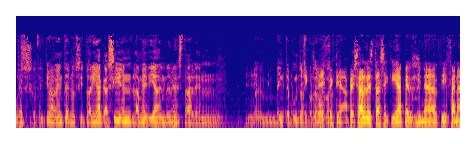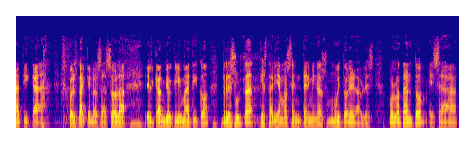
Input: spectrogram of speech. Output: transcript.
Pues, efectivamente, nos situaría casi en la media en vez de ¿Eh? estar en, 20 puntos por debajo. A pesar de esta sequía pertinaz y fanática, con la que nos asola el cambio climático, resulta que estaríamos en términos muy tolerables. Por lo tanto, esa,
